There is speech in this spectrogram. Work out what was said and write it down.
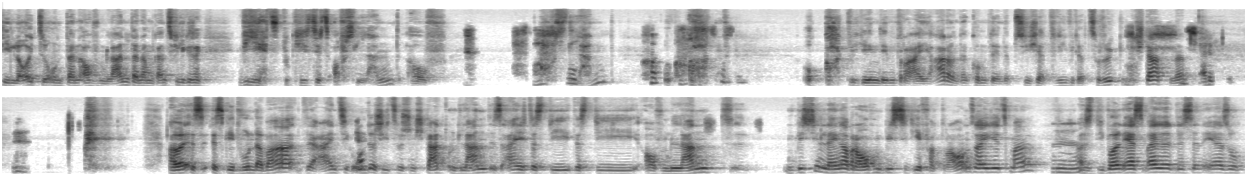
die Leute und dann auf dem Land, dann haben ganz viele gesagt, wie jetzt, du gehst jetzt aufs Land, auf, aufs Land? Oh Gott, oh Gott, wir gehen dem drei Jahre und dann kommt er in der Psychiatrie wieder zurück in die Stadt. Ne? Aber es, es geht wunderbar. Der einzige ja. Unterschied zwischen Stadt und Land ist eigentlich, dass die, dass die auf dem Land ein bisschen länger brauchen, bis sie dir vertrauen, sage ich jetzt mal. Mhm. Also die wollen erst, weil das ist dann eher so,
